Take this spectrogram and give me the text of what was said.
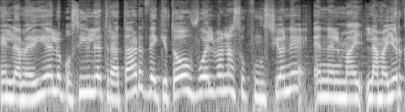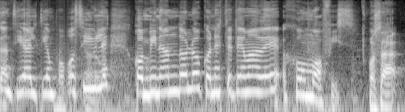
en la medida de lo posible, tratar de que todos vuelvan a sus funciones en el may- la mayor cantidad del tiempo posible, combinándolo con este tema de home office. O sea,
